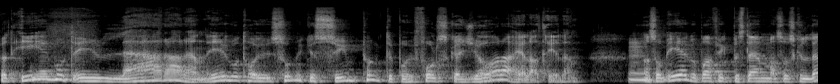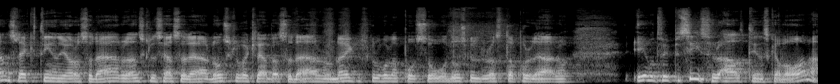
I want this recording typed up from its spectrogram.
För att egot är ju läraren. Egot har ju så mycket synpunkter på hur folk ska göra hela tiden. Mm. Alltså om egot bara fick bestämma så skulle den släktingen göra sådär och den skulle säga sådär. De skulle vara klädda sådär och de där skulle hålla på så och de skulle rösta på det där. Och egot vet precis hur allting ska vara.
